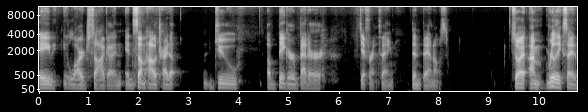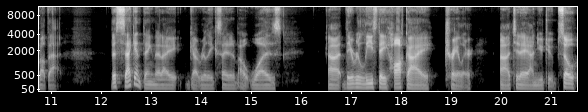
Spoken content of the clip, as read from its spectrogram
a large saga and, and somehow try to do a bigger, better different thing than Thanos. So I, I'm really excited about that. The second thing that I got really excited about was uh, they released a Hawkeye trailer uh, today on YouTube. So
